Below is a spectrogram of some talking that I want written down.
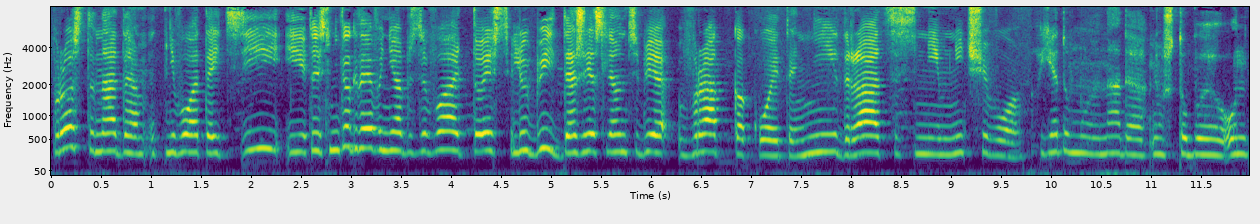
просто надо от него отойти и, то есть, никогда его не обзывать, то есть, любить, даже если он тебе враг какой-то, не драться с ним, ничего. Я думаю, надо, ну, чтобы он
